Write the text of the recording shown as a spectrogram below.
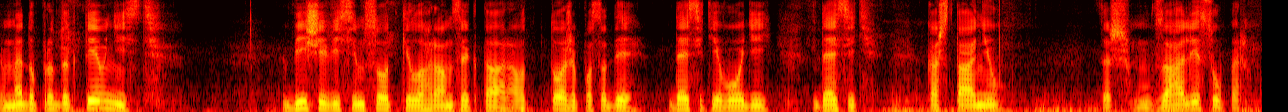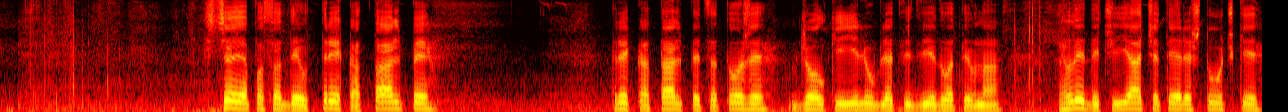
Медопродуктивність більше 800 кг з гектара. От теж посади 10 єводій, 10 каштанів. Це ж взагалі супер. Ще я посадив 3 катальпи. Три катальпи, це теж бджолки її люблять відвідувати вона. Глидичія 4 штучки.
